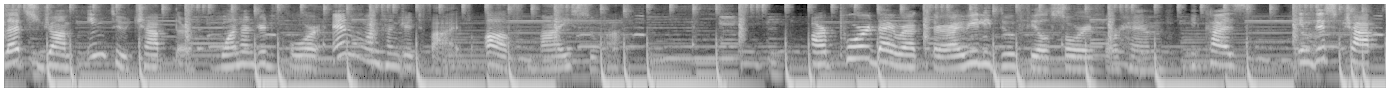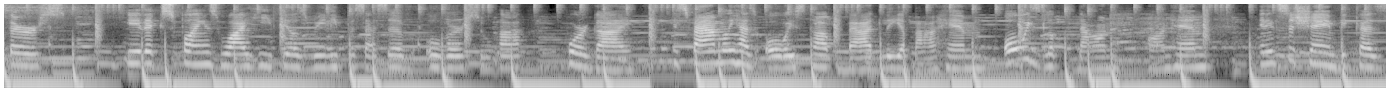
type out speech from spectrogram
let's jump into chapter 104 and 105 of My Suha. Our poor director, I really do feel sorry for him because in this chapters, it explains why he feels really possessive over Suha. Poor guy. His family has always talked badly about him, always looked down on him, and it's a shame because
